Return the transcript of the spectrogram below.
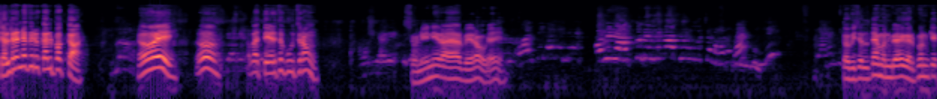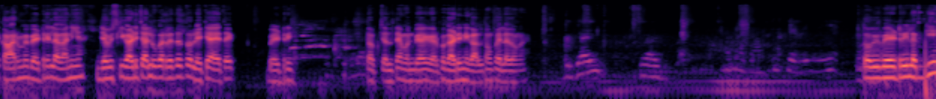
चल रहे ना फिर कल पक्का? ओए ओ अब तेरे से पूछ रहा हूँ। सुन ही नहीं रहा यार, बेरा हो गया ये। तो अभी चलते हैं मन के घर पे, उनके कार में बैटरी लगानी है। जब इसकी गाड़ी चालू कर रहे थे तो लेके आए थे बैटरी। तो अब चलते हैं मन के घर पे, गाड़ी निकालता हूँ पहले तो मैं। तो अभी बैटरी लग गई।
